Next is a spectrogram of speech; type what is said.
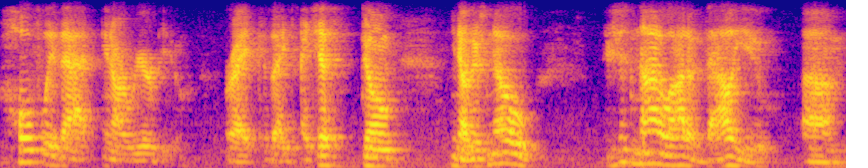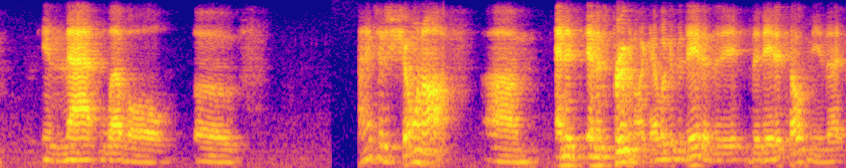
hopefully, that in our rear view, right? Because I, I just don't, you know, there's no, there's just not a lot of value um, in that level of kind of just showing off. Um, and it's and it's proven. Like I look at the data, the, the data tells me that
